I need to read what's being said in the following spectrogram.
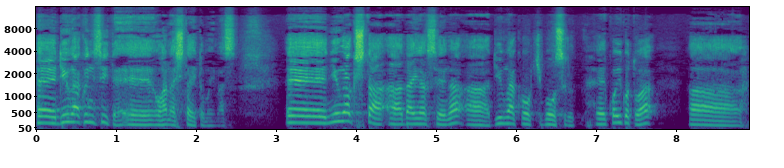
え、留学について、え、お話したいと思います。え、入学した大学生が留学を希望する、え、こういうことはあ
